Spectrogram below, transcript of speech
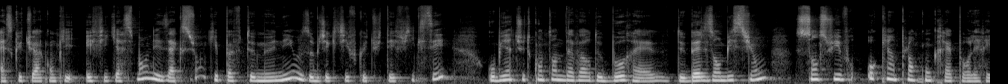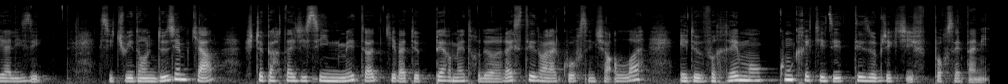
Est-ce que tu accomplis efficacement les actions qui peuvent te mener aux objectifs que tu t'es fixés ou bien tu te contentes d'avoir de beaux rêves, de belles ambitions sans suivre aucun plan concret pour les réaliser? Si tu es dans le deuxième cas, je te partage ici une méthode qui va te permettre de rester dans la course, Inch'Allah, et de vraiment concrétiser tes objectifs pour cette année.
